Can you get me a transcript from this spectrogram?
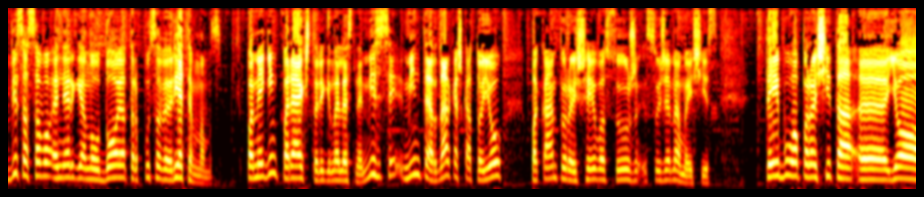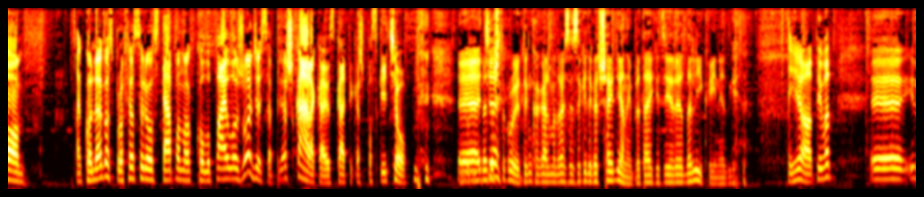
visą savo energiją naudoja tarpusavio rėtemams pamėgink pareikšti originalesnę mintį ar dar kažką, to jau pakampių raišeivo su, su žeme maišys. Tai buvo parašyta e, jo kolegos profesoriaus Stepano Kolupailo žodžiuose prieš karą, ką jūs ką tik aš paskaičiau. e, Bet čia... iš tikrųjų, tinka galima drąsiai sakyti, kad šiai dienai pritaikyti ir dalykai netgi. Jo, tai vat, E,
